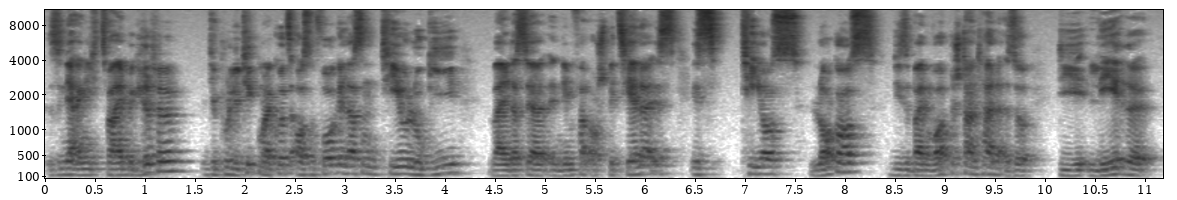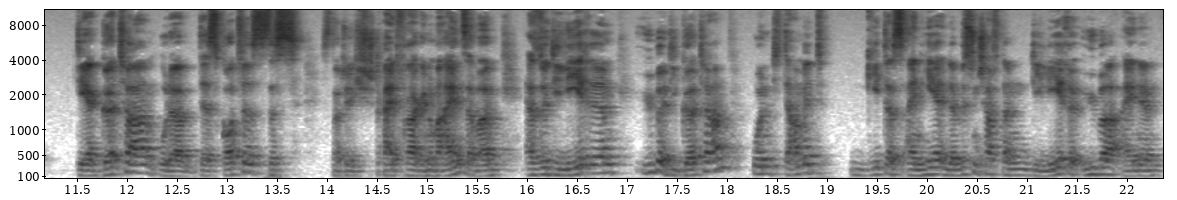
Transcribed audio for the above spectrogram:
sind ja eigentlich zwei Begriffe. Die Politik mal kurz außen vor gelassen. Theologie, weil das ja in dem Fall auch spezieller ist, ist Theos, Logos, diese beiden Wortbestandteile, also die Lehre der Götter oder des Gottes, das ist natürlich Streitfrage Nummer eins, aber also die Lehre über die Götter und damit geht das einher in der Wissenschaft dann die Lehre über eine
